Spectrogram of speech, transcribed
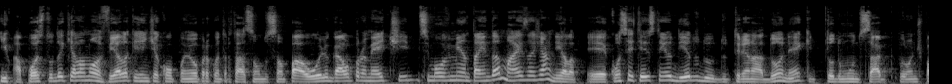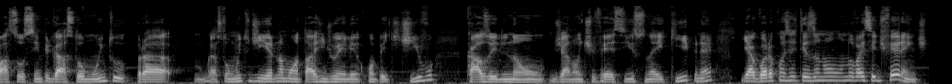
E após toda aquela novela que a gente acompanhou para a contratação do São Paulo, o Galo promete se movimentar ainda mais na janela. É, com certeza tem o dedo do, do treinador, né, que todo mundo sabe que por onde passou sempre gastou muito para gastou muito dinheiro na montagem de um elenco competitivo, caso ele não já não tivesse isso na equipe, né? E agora com certeza não, não vai ser diferente.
